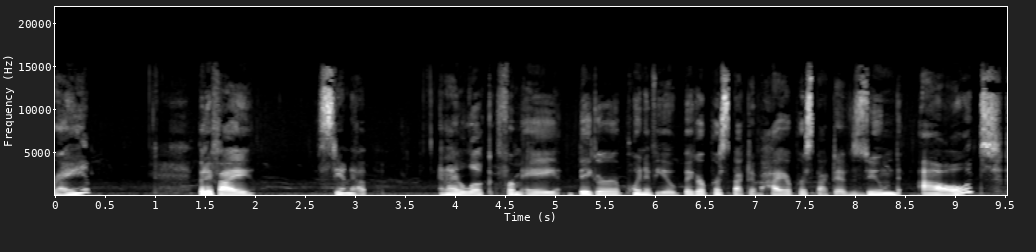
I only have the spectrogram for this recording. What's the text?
right? But if I stand up and I look from a bigger point of view, bigger perspective, higher perspective, zoomed out,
